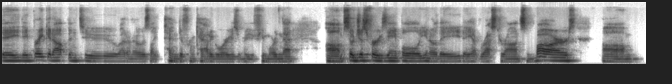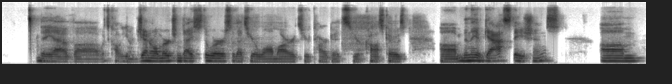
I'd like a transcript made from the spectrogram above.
they they break it up into I don't know, it's like ten different categories or maybe a few more than that. Um, so just for example, you know, they they have restaurants and bars. Um, they have uh, what's called you know general merchandise stores. So that's your walmarts your targets your costco's. Um, then they have gas stations. Um,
